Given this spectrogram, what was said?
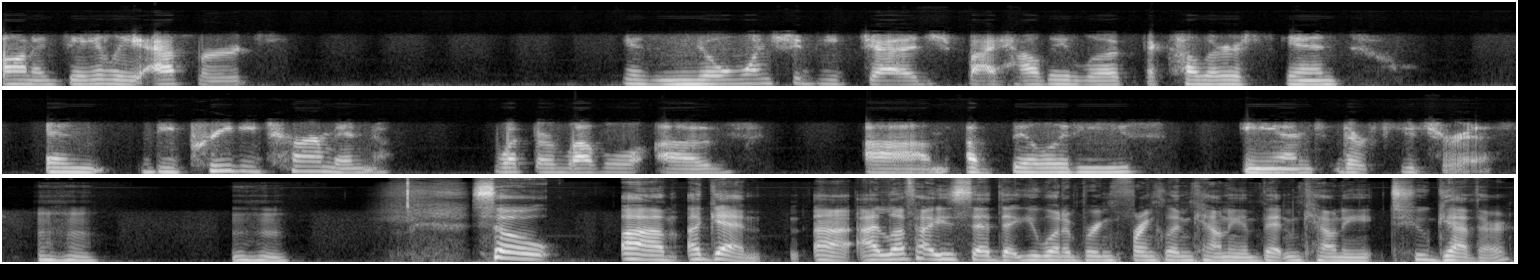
on a daily effort is no one should be judged by how they look, the color of skin, and be predetermined what their level of um, abilities and their future is. Mm-hmm. Mm-hmm. So, um, again, uh, I love how you said that you want to bring Franklin County and Benton County together.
